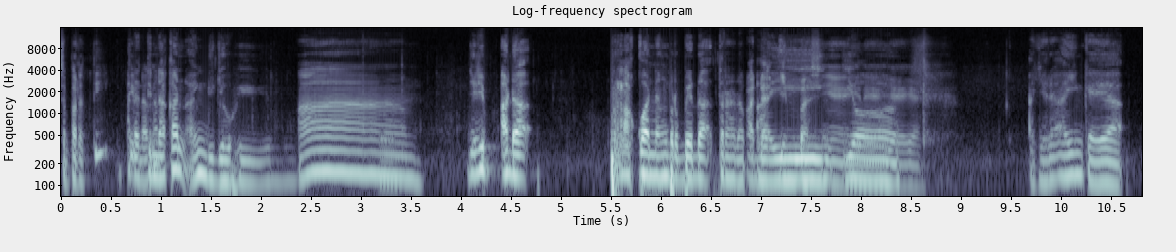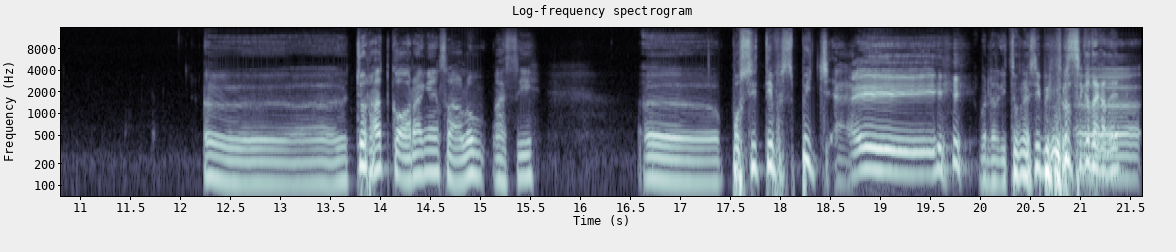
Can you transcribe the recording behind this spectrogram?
Seperti ada tindakan Aing dijauhin Ah, jadi ada perlakuan yang berbeda terhadap ada Aing imbasnya. Yo. gitu ya, ya, ya. akhirnya Aing kayak eh curhat ke orang yang selalu ngasih eh positive speech Hey. bener itu gak sih Bibers kata-katanya Eh,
